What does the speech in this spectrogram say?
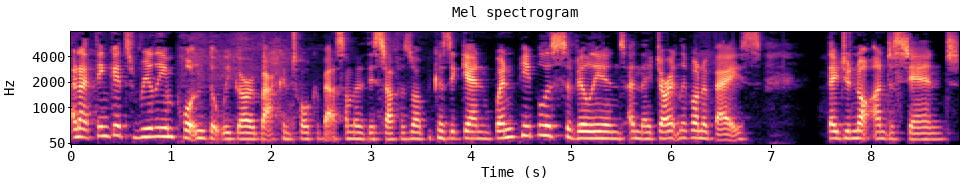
and I think it's really important that we go back and talk about some of this stuff as well, because again, when people are civilians and they don't live on a base, they do not understand.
